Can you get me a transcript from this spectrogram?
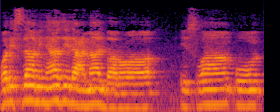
Валислам амаль бара. Ислам, он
